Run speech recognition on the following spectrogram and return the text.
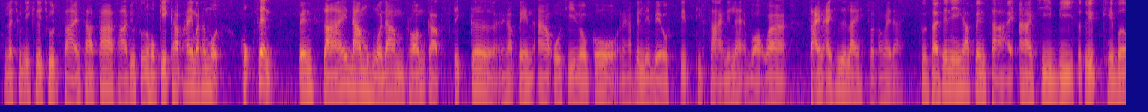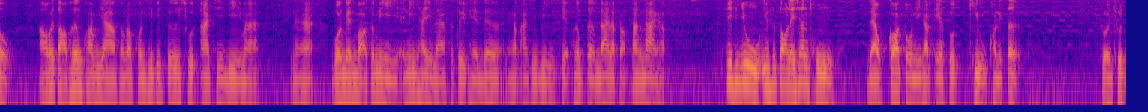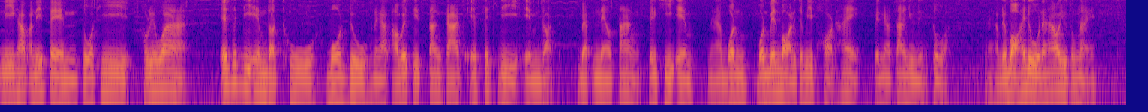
และชุดนี้คือชุดสาย SATA 3.06 กิกครับ ให้มาทั้งหมด 6 เส้น เป็นสายดำหัวดำพร้อมกับสติ๊กเกอร์นะครับ เป็น ROG โลโก้นะครับ เป็นเลเบลปิดที่สายนี่แหละ บอกว่าสายไหนคืออะไร จดเอาไว้ได้ ส่วนสายเส้นนี้ครับ เป็นสาย RGB strip cable เอาไว้ต่อเพิ่มความยาวสำหรับคนที่ไปซื้อชุด RGB มา นะฮะบนเมนบอร์ดก็มีไอ้นี่ให้อยู่แล้ว strip header นะครับ RGB เสียบเพิ่มเติมได้และปรับตั้งได้ครับ CPU installation tool แล้วก็ตัวนี้ครับ ASUS Q connector ส่วนชุดนี้ครับ อันนี้เป็นตัวที่เขาเรียกว่า SSD M.2 module นะครับ เอาไว้ติดตั้งการ์ด SSD M. แบบแนวตั้งเป็น Key M นะครับบนบนเบนบอร์ดจะมีพอร์ตให้เป็นแนวตั้งอยู่ 1 ตัวนะครับเดี๋ยวบอกให้ดูนะฮะว่าอยู่ตรงไหน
